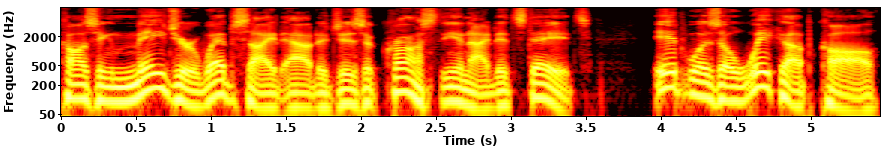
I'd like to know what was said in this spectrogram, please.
causing major website outages across the United States. It was a wake up call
